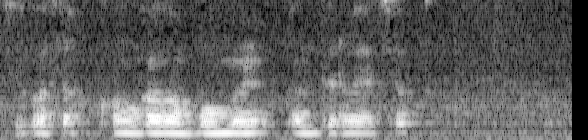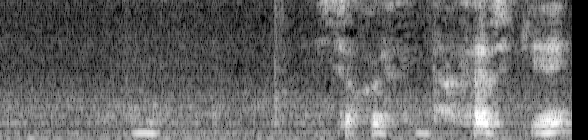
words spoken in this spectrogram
찍어서 건강한 몸을 만들어야죠. 음, 시작하겠습니다. 40개.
